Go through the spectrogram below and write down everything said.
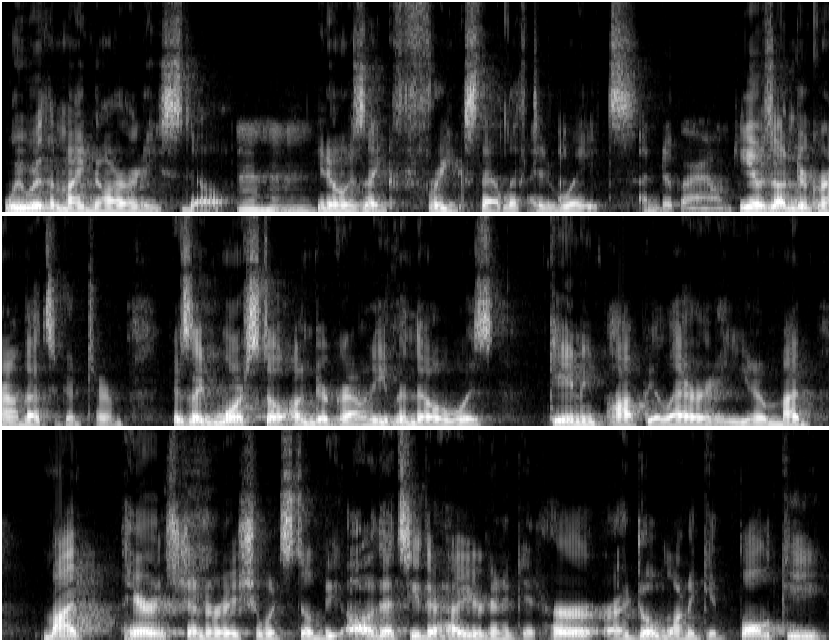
we were the minority still. Mm-hmm. You know, it was like freaks that lifted weights. Underground. Yeah, it was underground. That's a good term. It was like more still underground, even though it was gaining popularity. You know, my my parents' generation would still be, oh, that's either how you're going to get hurt, or I don't want to get bulky,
